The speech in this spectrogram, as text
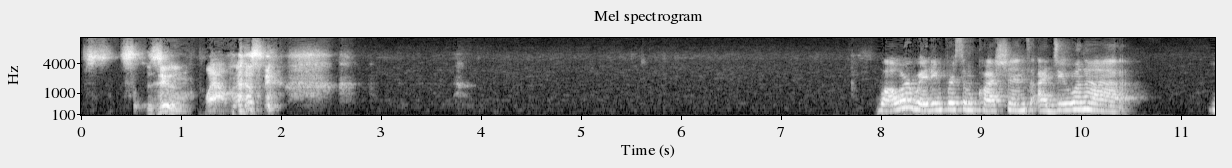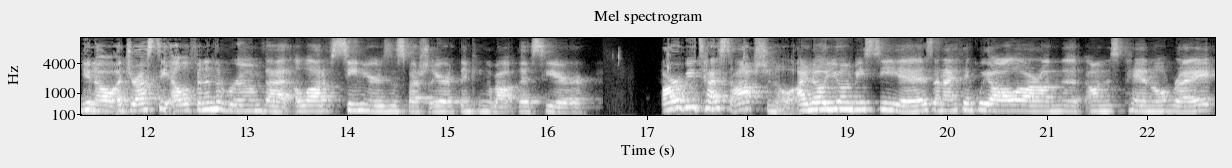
Zoom. Wow. While we're waiting for some questions, I do want to, you know, address the elephant in the room that a lot of seniors, especially, are thinking about this year are we test optional? I know UMBC is, and I think we all are on the on this panel, right?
